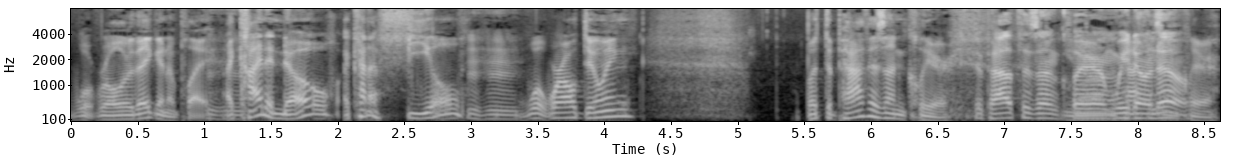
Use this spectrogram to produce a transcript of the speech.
what role are they going to play? Mm-hmm. I kind of know, I kind of feel what we're all doing, but the path is unclear. The path is you unclear, know, and we don't know. unclear.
